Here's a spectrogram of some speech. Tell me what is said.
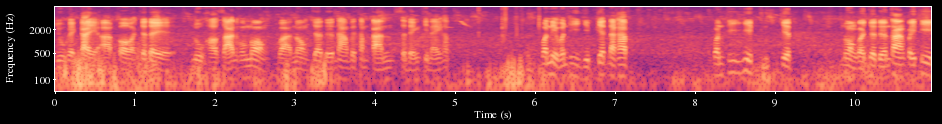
อยู่ใกล้ๆอาก็จะได้รู้ข่าวสารของน้อง ว่าน้องจะเดินทางไปทำการแสดงที่ไหนครับ วันนี้วันที่ยี่สิบเจ็ดนะครับ วันที่ยี่สิบเจ็ดน้องก็จะเดินทางไปที่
